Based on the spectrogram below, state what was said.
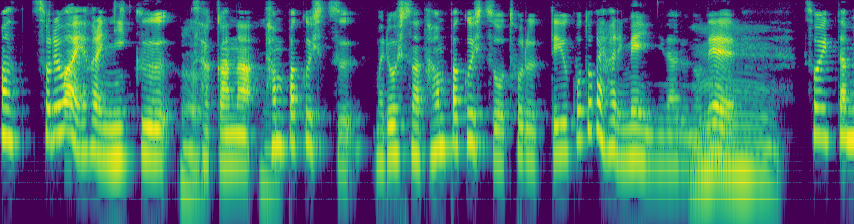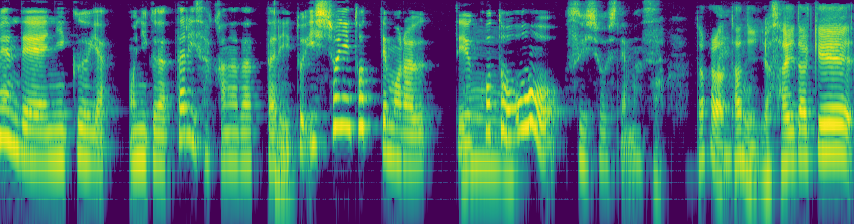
まあ、それはやはり肉うん、魚、うんタンパク質、まあ、良質なタンパク質を取るっていうことがやはりメインになるので、うんそういった面で肉や、お肉だったり、魚だったりと一緒に取ってもらうっていうことを推奨してます。あだから単に野菜だけ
